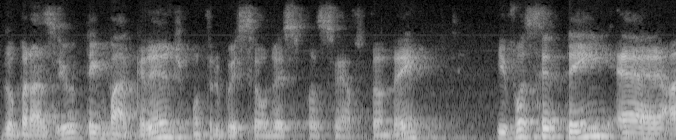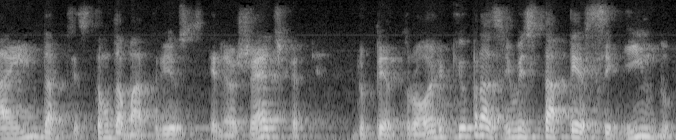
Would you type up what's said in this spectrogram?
do Brasil tem uma grande contribuição nesse processo também. E você tem é, ainda a questão da matriz energética do petróleo, que o Brasil está perseguindo,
